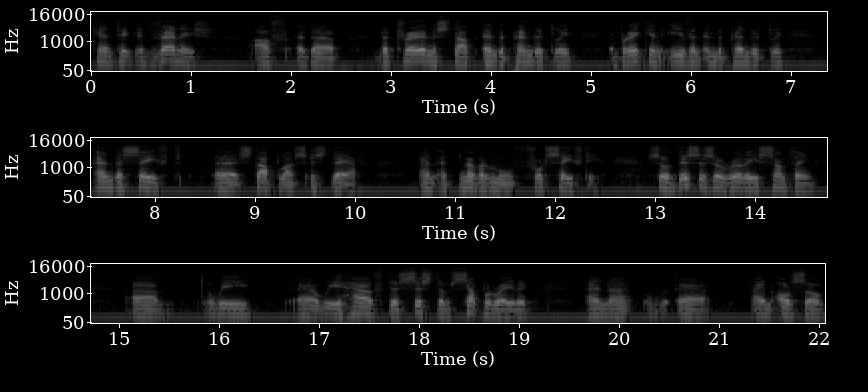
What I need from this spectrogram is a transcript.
can take advantage of the the trailing stop independently, breaking even independently, and the safe uh, stop loss is there and it never moved for safety. So this is a really something um, we uh, we have the system separated and uh, uh and also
